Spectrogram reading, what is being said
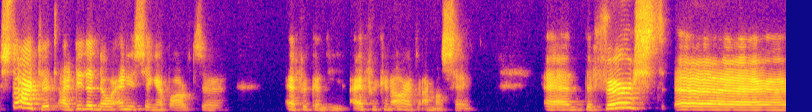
started, I didn't know anything about uh, African African art, I must say. And the first, uh,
